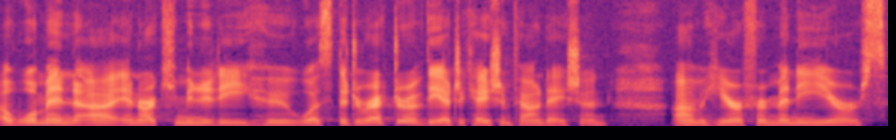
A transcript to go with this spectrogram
a woman uh, in our community who was the director of the education foundation um, here for many years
